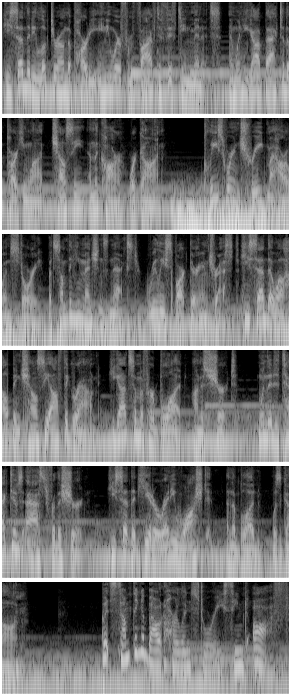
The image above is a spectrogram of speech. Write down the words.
He said that he looked around the party anywhere from 5 to 15 minutes, and when he got back to the parking lot, Chelsea and the car were gone. Police were intrigued by Harlan's story, but something he mentions next really sparked their interest. He said that while helping Chelsea off the ground, he got some of her blood on his shirt. When the detectives asked for the shirt, he said that he had already washed it and the blood was gone. But something about Harlan's story seemed off.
